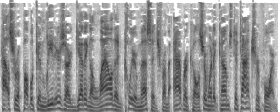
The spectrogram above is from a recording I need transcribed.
House Republican leaders are getting a loud and clear message from agriculture when it comes to tax reform.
